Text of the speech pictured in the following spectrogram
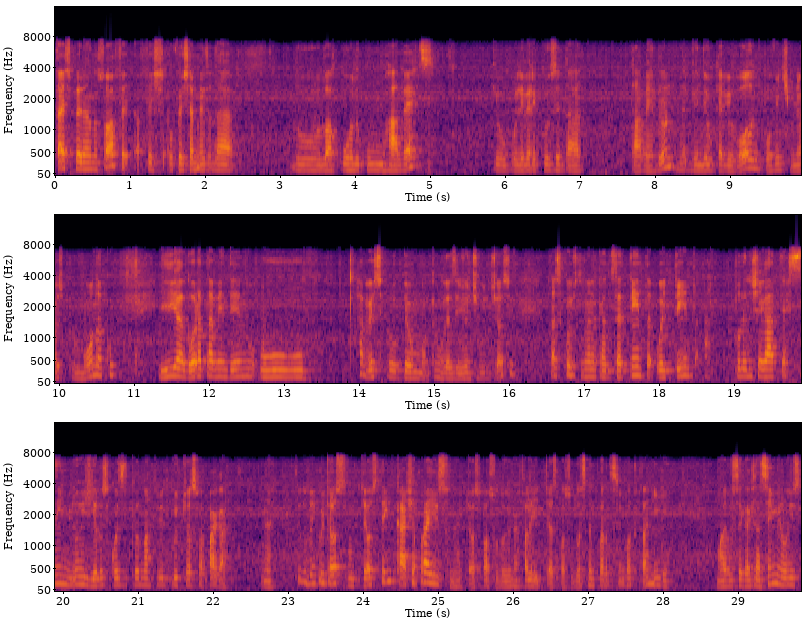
Tá esperando só fecha, o fechamento da, do, do acordo com o Havertz, que o Leverkusen está tá vendendo, né? vendeu o Kevin Volland por 20 milhões para o Mônaco e agora está vendendo o Havertz, que é um, que é um desejo antigo do Chelsea, está se costumando na casa de 70, 80, podendo chegar até 100 milhões de euros, coisa que eu não acredito que o Chelsea vai pagar. Né? Tudo bem que o Chelsea, o Chelsea tem caixa para isso, né? O Chelsea passou, eu já falei, o Chelsea passou duas temporadas sem contratar ninguém. Mas você gastar 100 milhões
